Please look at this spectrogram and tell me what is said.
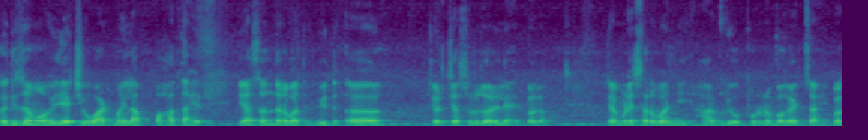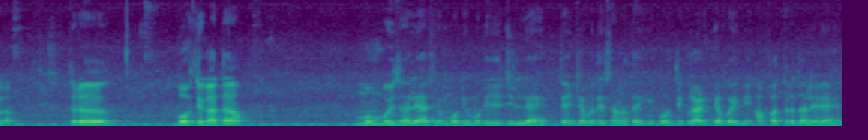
कधी जमा होईल याची वाट महिला पाहत आहेत. या संदर्भात विविध चर्चा सुरू झालेल्या आहेत बघा. त्यामुळे सर्वांनी हा व्हिडिओ पूर्ण बघायचा आहे बघा. तर बहुतेक आता मुंबई झाले असे मोठे मोठे जे जिल्हे आहेत त्यांच्यामध्ये सांगत आहे की बहुतेक लाडक्या बहिणी अपात्र झालेल्या आहेत.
